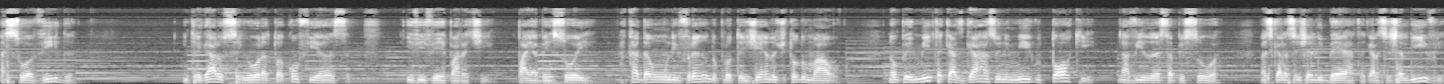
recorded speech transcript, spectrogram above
a sua vida, entregar ao Senhor a tua confiança e viver para Ti. Pai, abençoe cada um, livrando, protegendo de todo mal. Não permita que as garras do inimigo toquem na vida dessa pessoa, mas que ela seja liberta, que ela seja livre,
